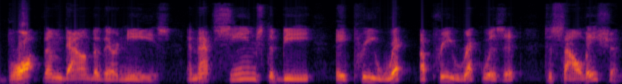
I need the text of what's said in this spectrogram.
brought them down to their knees. And that seems to be a, prereq- a prerequisite to salvation.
